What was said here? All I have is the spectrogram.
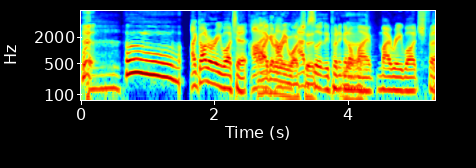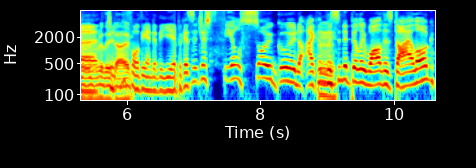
Oh, I gotta rewatch it. I gotta I'm rewatch it. Absolutely putting it on my, my rewatch for really to- before the end of the year because it just feels so good. I could mm. listen to Billy Wilder's dialogue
